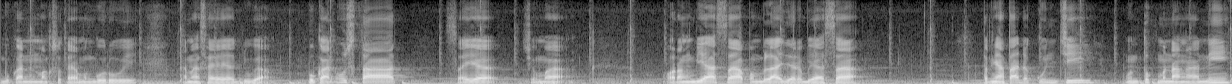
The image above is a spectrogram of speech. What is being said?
bukan maksud saya menggurui karena saya juga bukan ustadz, saya cuma orang biasa, pembelajar biasa. Ternyata ada kunci untuk menangani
